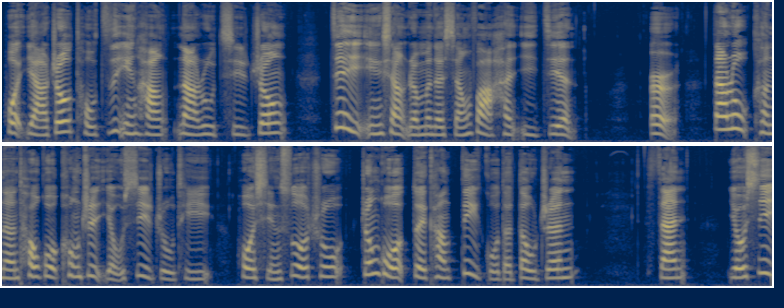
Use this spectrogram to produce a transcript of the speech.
或亚洲投资银行纳入其中，借以影响人们的想法和意见。二、大陆可能透过控制游戏主题，或形塑出中国对抗帝国的斗争。三、游戏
